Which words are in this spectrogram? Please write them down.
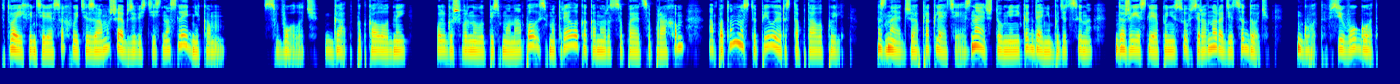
В твоих интересах выйти замуж и обзавестись наследником. Сволочь, гад подколодный. Ольга швырнула письмо на пол и смотрела, как оно рассыпается прахом, а потом наступила и растоптала пыль. Знает же о проклятии, знает, что у меня никогда не будет сына. Даже если я понесу, все равно родится дочь. Год, всего год.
